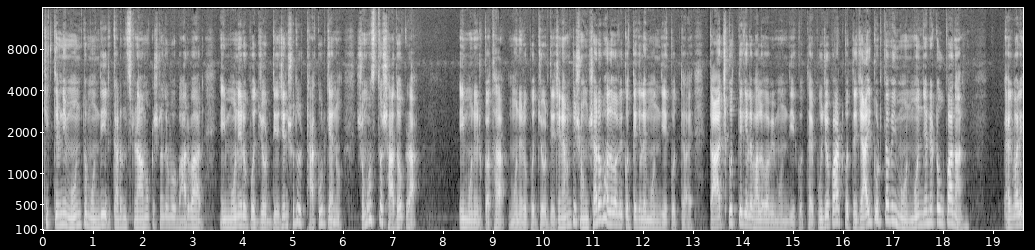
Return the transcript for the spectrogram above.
ঠিক তেমনি মন তো মন্দির, কারণ শ্রীরামকৃষ্ণদেব বারবার এই মনের ওপর জোর দিয়েছেন, শুধু ঠাকুর কেন? সমস্ত সাধকরা এই মনের কথা মনের ওপর জোর দিয়েছেন। এমনকি সংসারও ভালোভাবে করতে গেলে মন দিয়ে করতে হয়। কাজ করতে গেলে ভালোভাবে মন দিয়ে করতে হয়। পুজো পাঠ করতে, যাই করতে হবে মন মন যেন একটা উপাদান, একবারে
